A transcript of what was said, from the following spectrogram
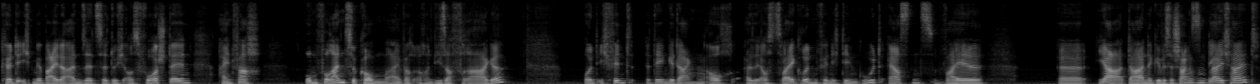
könnte ich mir beide Ansätze durchaus vorstellen, einfach um voranzukommen, einfach auch in dieser Frage. Und ich finde den Gedanken auch, also aus zwei Gründen finde ich den gut. Erstens, weil äh, ja, da eine gewisse Chancengleichheit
